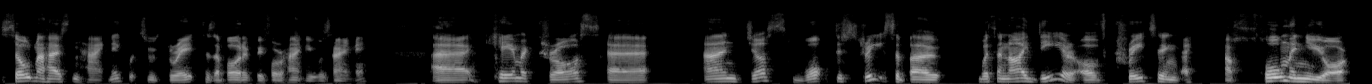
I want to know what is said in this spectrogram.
sold my house in Hackney, which was great because I bought it before Hackney was Hackney. Uh, came across uh, and just walked the streets about with an idea of creating a a home in New York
